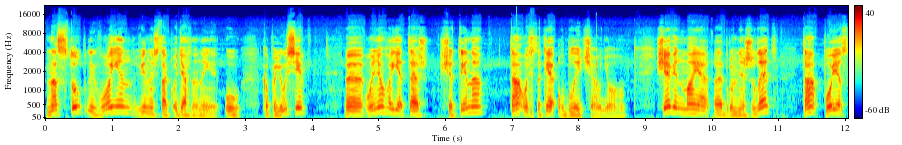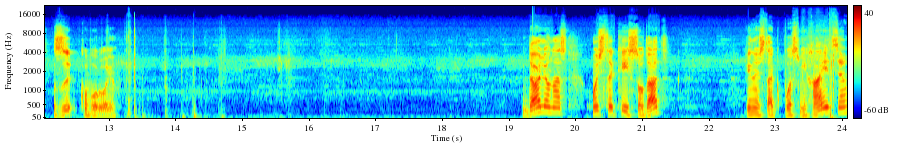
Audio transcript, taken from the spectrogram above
Наступний воїн, він ось так одягнений у капелюсі. Е, у нього є теж щетина та ось таке обличчя у нього. Ще він має е, бронежилет та пояс з кобурою. Далі у нас ось такий солдат. Він ось так посміхається.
